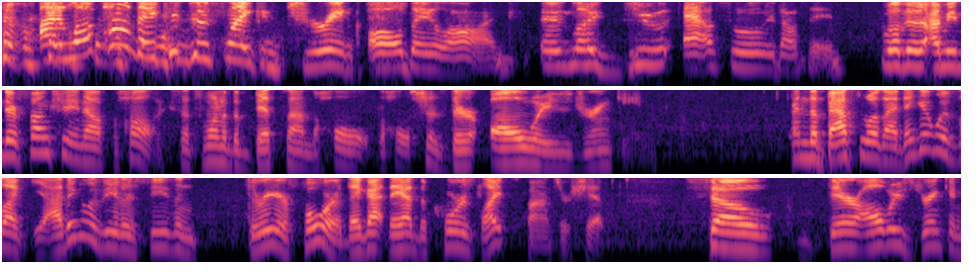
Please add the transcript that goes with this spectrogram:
I love how they can just like drink all day long and like do absolutely nothing. Well, I mean, they're functioning alcoholics. That's one of the bits on the whole the whole show. Is they're always drinking, and the best was I think it was like yeah, I think it was either season three or four. They got they had the Coors Light sponsorship, so they're always drinking.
